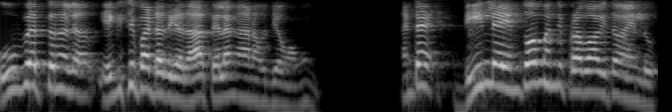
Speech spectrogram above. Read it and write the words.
ఉవ్వెత్తున ఎగిసిపడ్డది కదా తెలంగాణ ఉద్యమము. అంటే దీనిలో ఎంతోమంది ప్రభావితం అయినలు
